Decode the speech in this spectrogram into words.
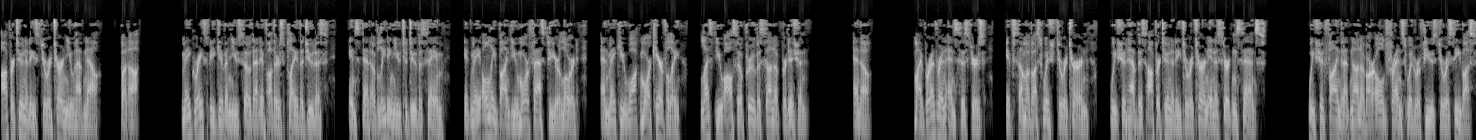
Opportunities to return you have now, but ah, May grace be given you so that if others play the Judas, instead of leading you to do the same, it may only bind you more fast to your Lord, and make you walk more carefully, lest you also prove a son of perdition. And oh, my brethren and sisters, if some of us wish to return, we should have this opportunity to return in a certain sense. We should find that none of our old friends would refuse to receive us.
